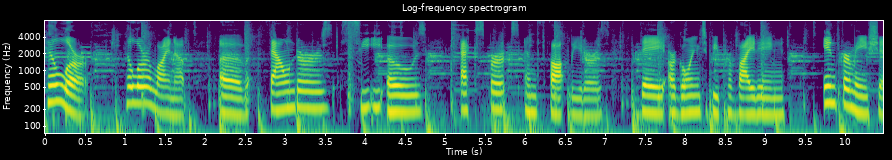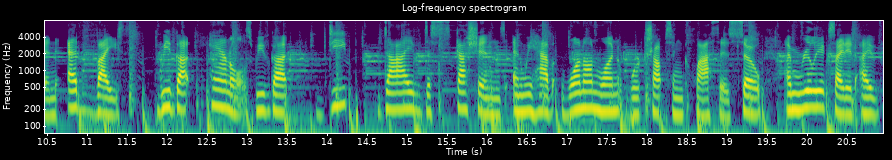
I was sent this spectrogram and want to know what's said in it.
killer, killer lineup of founders, CEOs, experts, and thought leaders. They are going to be providing information, advice. We've got panels, we've got deep dive discussions, and we have one on one workshops and classes. So I'm really excited. I've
